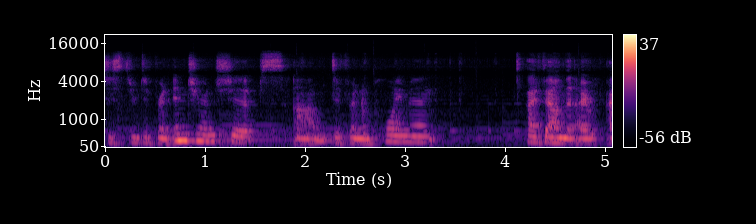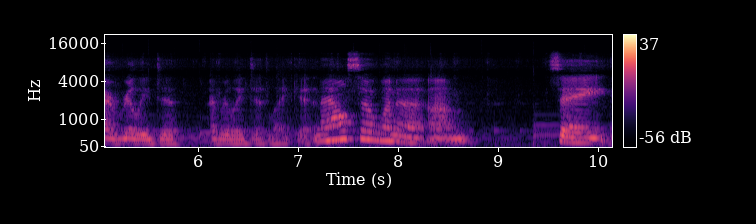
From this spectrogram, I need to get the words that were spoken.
just through different internships um, different employment I found that I, I really did I really did like it. And I also want to um, say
